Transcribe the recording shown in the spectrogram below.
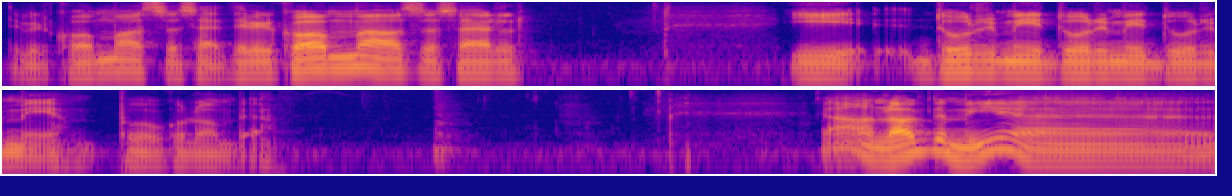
'Det vil komme av seg selv', det vil komme av seg selv i Dormi, Dormi, Dormi på Colombia. Ja, han lagde mye.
